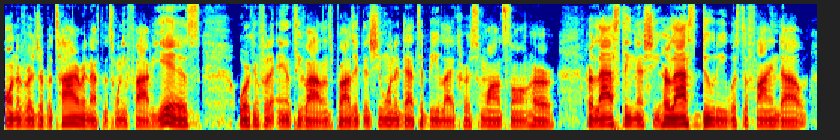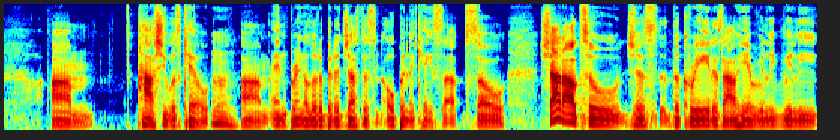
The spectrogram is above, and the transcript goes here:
on the verge of retiring after 25 years working for the anti-violence project and she wanted that to be like her swan song her her last thing that she her last duty was to find out um how she was killed um and bring a little bit of justice and open the case up so shout out to just the creators out here really really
